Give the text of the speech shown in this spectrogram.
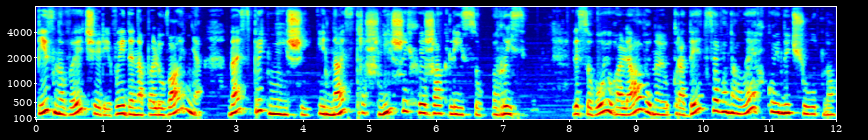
Пізно ввечері вийде на полювання найспритніший і найстрашніший хижак лісу рись. Лісовою галявиною крадеться вона легко і нечутно.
